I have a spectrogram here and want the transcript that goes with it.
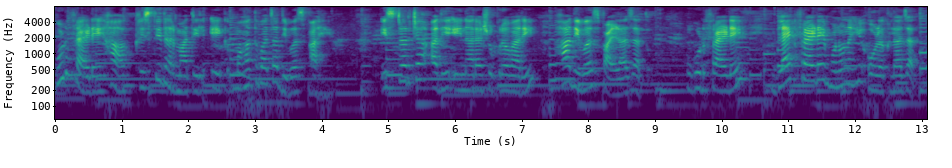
गुड फ्रायडे हा ख्रिस्ती धर्मातील एक महत्त्वाचा दिवस आहे. ईस्टरच्या आधी येणाऱ्या शुक्रवारी हा दिवस पाळला जातो. गुड फ्रायडे ब्लॅक फ्रायडे म्हणूनही ओळखला जातो.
